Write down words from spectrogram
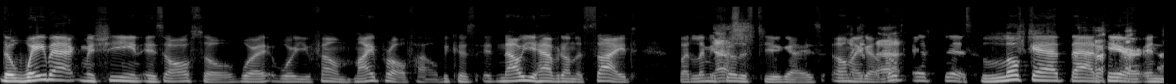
the Wayback Machine is also where where you found my profile because it, now you have it on the site. But let me yes. show this to you guys. Oh look my god, that. look at this! Look at that hair, and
